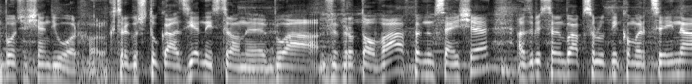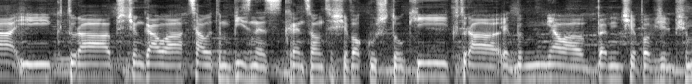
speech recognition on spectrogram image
był oczywiście Andy Warhol, którego sztuka z jednej strony była wywrotowa w pewnym sensie, a z drugiej strony była absolutnie komercyjna i która przyciągała cały ten biznes kręcący się wokół sztuki, która jakby miała, pewnie dzisiaj powiedzielibyśmy,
